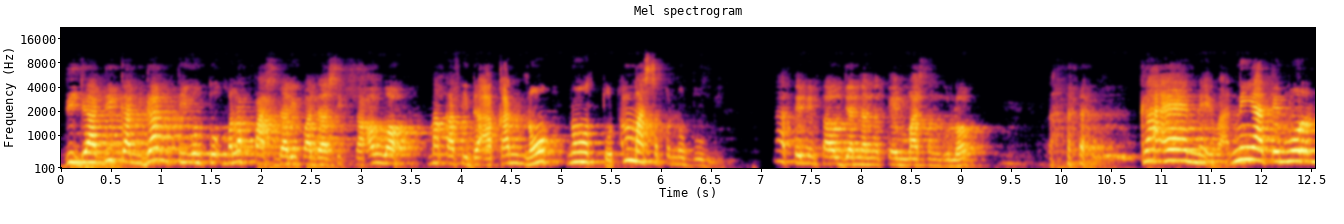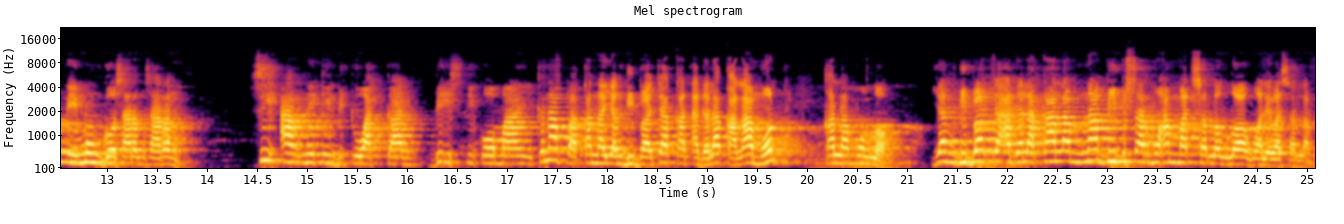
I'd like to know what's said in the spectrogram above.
Dijadikan ganti untuk melepas daripada siksa Allah. Maka tidak akan no, nutut. Emas sepenuh bumi. Nah, tahu jangan ngeke emas tenggulo. Gak enek, Pak. Niatin murni monggo sareng-sareng. Si niki dikuatkan, diistiqomai. Kenapa? Karena yang dibacakan adalah kalamul kalamullah. Yang dibaca adalah kalam Nabi besar Muhammad sallallahu alaihi wasallam.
